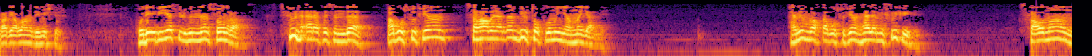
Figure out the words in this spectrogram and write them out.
radiyallahu anh demişdir. Hudeybiyyə sülhündən sonra sülh ərəfəsində Abu Sufyan sahabələrdən bir toplumun yanına gəldi. Həmin vaxt Abu Sufyan hələ müşrik idi. Salman,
